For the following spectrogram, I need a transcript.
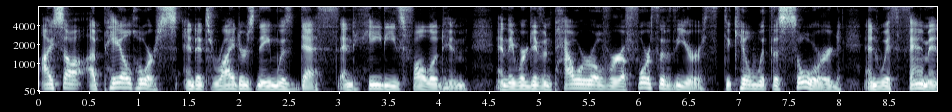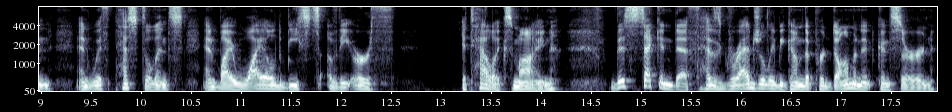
I saw a pale horse, and its rider's name was Death, and Hades followed him, and they were given power over a fourth of the earth to kill with the sword, and with famine, and with pestilence, and by wild beasts of the earth. Italics mine. This second death has gradually become the predominant concern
